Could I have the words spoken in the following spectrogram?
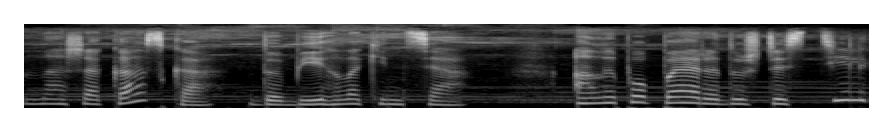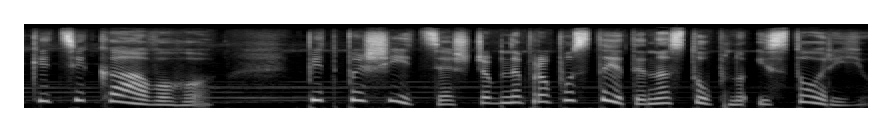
Наша казка добігла кінця, але попереду ще стільки цікавого. Підпишіться, щоб не пропустити наступну історію.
